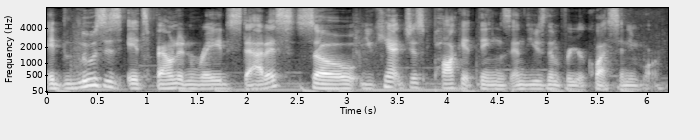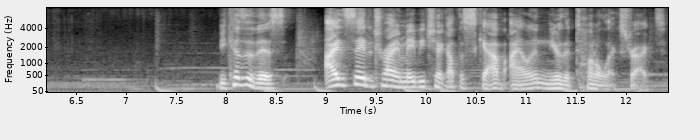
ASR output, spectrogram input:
it loses its found in raid status, so you can't just pocket things and use them for your quests anymore. Because of this, I'd say to try and maybe check out the Scav Island near the tunnel extract.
